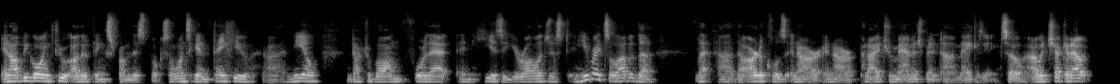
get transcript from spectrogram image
and I'll be going through other things from this book. So once again, thank you, uh, Neil, Dr. Baum, for that. And he is a urologist, and he writes a lot of the uh, the articles in our in our podiatry management uh, magazine. So I would check it out.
